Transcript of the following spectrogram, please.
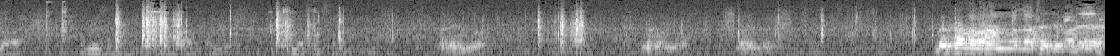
لا من حضرها ممن لا تجب عليه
